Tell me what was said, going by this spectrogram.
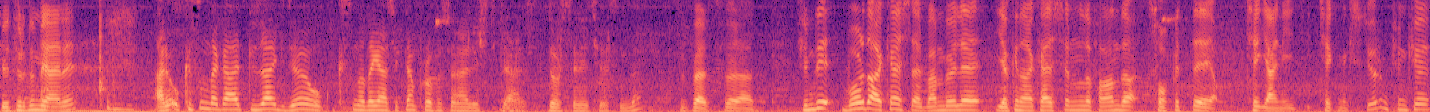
götürdüm yani. Hani o kısım da gayet güzel gidiyor ve o kısımda da gerçekten profesyonelleştik yani 4 sene içerisinde. Süper süper abi. Şimdi bu arada arkadaşlar ben böyle yakın arkadaşlarımla falan da sohbette yap- çek, yani çekmek istiyorum. Çünkü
